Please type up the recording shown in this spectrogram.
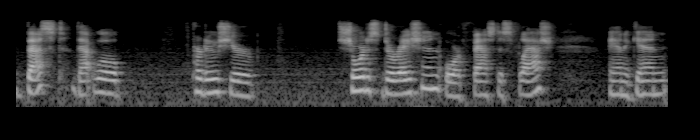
best. That will produce your shortest duration or fastest flash. And again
